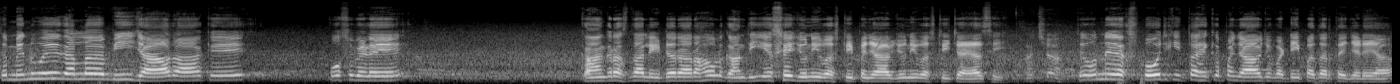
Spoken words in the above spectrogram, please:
ਤੇ ਮੈਨੂੰ ਇਹ ਗੱਲ ਵੀ ਯਾਦ ਆ ਕਿ ਉਸ ਵੇਲੇ ਕਾਂਗਰਸ ਦਾ ਲੀਡਰ ਆ ਰਾਹੁਲ ਗਾਂਧੀ ਇਸੇ ਯੂਨੀਵਰਸਿਟੀ ਪੰਜਾਬ ਯੂਨੀਵਰਸਿਟੀ ਚ ਆਇਆ ਸੀ। ਅੱਛਾ। ਤੇ ਉਹਨੇ ਐਕਸਪੋਜ਼ ਕੀਤਾ ਹੈ ਕਿ ਪੰਜਾਬ 'ਚ ਵੱਡੀ ਪੱਧਰ ਤੇ ਜਿਹੜੇ ਆ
